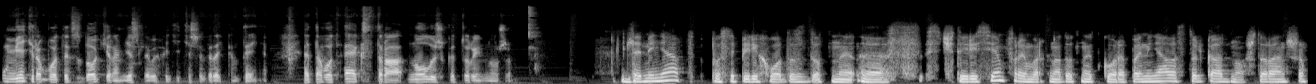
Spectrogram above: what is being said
уметь работать с докером, если вы хотите собирать контейнер. Это вот экстра knowledge, который нужен. Для меня после перехода с, .NET, э, с 4.7 фреймворк на .NET Core поменялось только одно, что раньше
